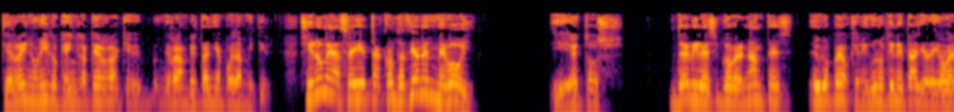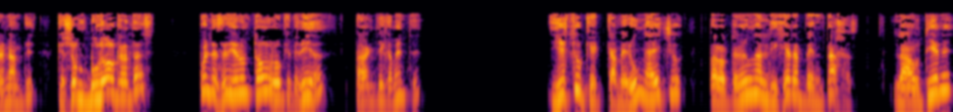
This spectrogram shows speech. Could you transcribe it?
que Reino Unido, que Inglaterra, que Gran Bretaña pueda admitir. Si no me hacéis estas concesiones, me voy. Y estos débiles gobernantes europeos, que ninguno tiene talla de gobernante, que son burócratas, pues le cedieron todo lo que pedía, prácticamente. Y esto que Camerún ha hecho para obtener unas ligeras ventajas, la obtiene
